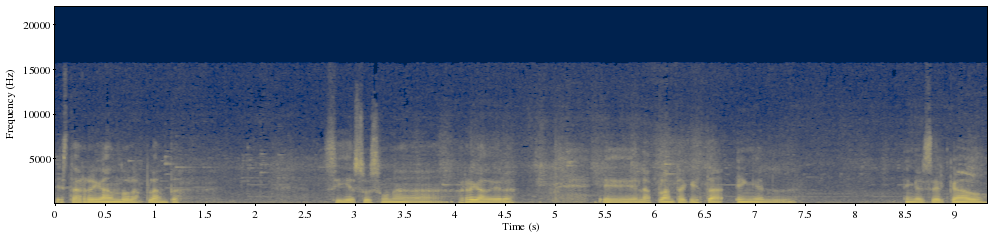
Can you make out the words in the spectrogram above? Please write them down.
está regando las plantas. Si eso es una regadera. Eh, la planta que está en el, en el cercado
